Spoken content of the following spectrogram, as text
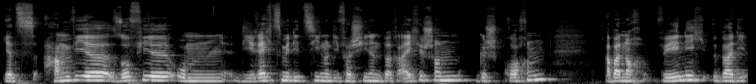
Jetzt haben wir so viel um die Rechtsmedizin und die verschiedenen Bereiche schon gesprochen, aber noch wenig über die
